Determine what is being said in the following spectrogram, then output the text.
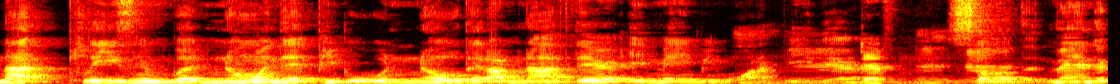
not pleasing, but knowing that people would know that I'm not there. It made me want to be there. Definitely. Mhm. So the, man, the,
